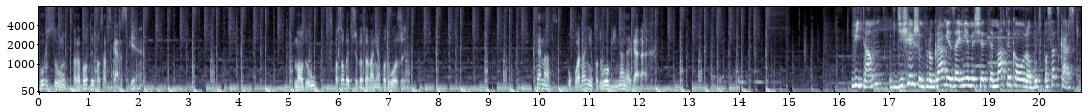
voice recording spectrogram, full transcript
kursu Roboty posadzkarskie. Moduł Sposoby przygotowania podłoży. Temat Układanie podłogi na legarach. Witam. W dzisiejszym programie zajmiemy się tematyką robót posadzkarskich.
